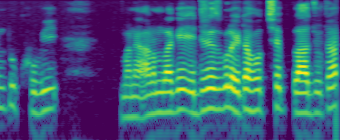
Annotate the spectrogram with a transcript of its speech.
কিন্তু খুবই মানে আরাম লাগে। এই ড্রেসগুলো, এটা হচ্ছে প্লাজোটা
